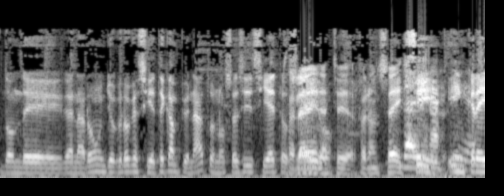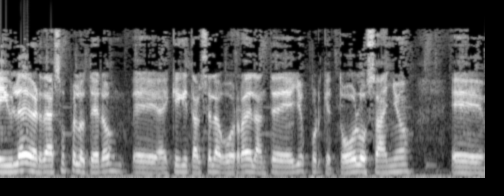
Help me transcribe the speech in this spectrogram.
donde ganaron yo creo que siete campeonatos, no sé si siete o seis. dinastía, fueron seis. La Sí, dinastía. increíble de verdad esos peloteros. eh, hay que quitarse la gorra delante de ellos porque todos los años eh,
